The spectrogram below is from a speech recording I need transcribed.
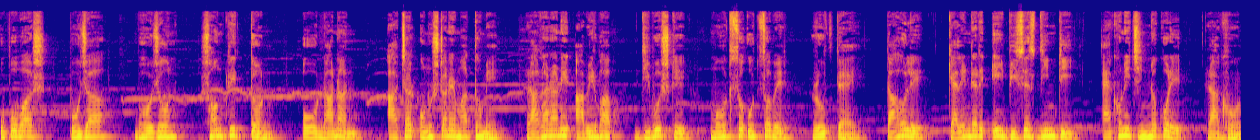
উপবাস, পূজা, ভোজন, সংকীর্তন ও নানান আচার অনুষ্ঠানের মাধ্যমে রাধারানীর আবির্ভাব দিবসকে মহোৎস উৎসবের রূপ দেয়। তাহলে ক্যালেন্ডারে এই বিশেষ দিনটি এখনই চিহ্ন করে রাখুন।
